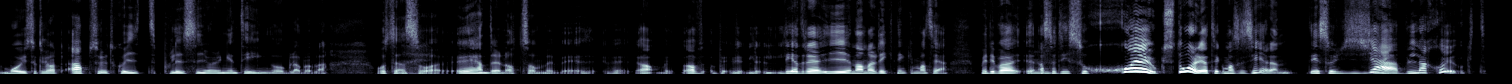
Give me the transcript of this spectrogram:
mår ju såklart absolut skit, polisen gör ingenting och bla bla bla. Och sen så händer det något som eh, ja, leder det i en annan riktning kan man säga. Men det, var, alltså, det är så sjuk story, jag tycker man ska se den. Det är så jävla sjukt.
